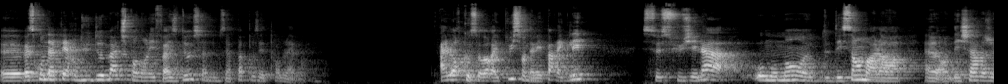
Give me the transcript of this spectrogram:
Euh, parce qu'on a perdu deux matchs pendant les phases 2, ça ne nous a pas posé de problème. Alors que ça aurait pu si on n'avait pas réglé ce sujet-là au moment de décembre. Alors, alors des charges,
